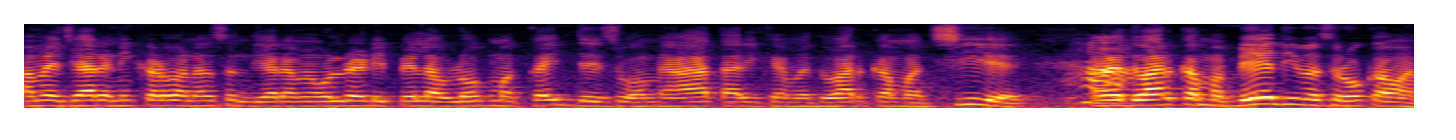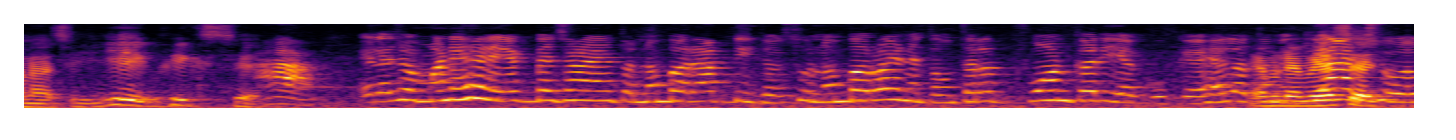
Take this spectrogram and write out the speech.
અમે જ્યારે નીકળવાના હશે ત્યારે અમે ઓલરેડી પહેલા વ્લોગમાં કહી જ દઈશું અમે આ તારીખે અમે દ્વારકામાં છીએ. અમે દ્વારકામાં બે દિવસ રોકાવાના છીએ એ ફિક્સ છે. હા. એટલે જો મને હે એક બે જણાએ તો નંબર આપી દીધો. શું નંબર હોય ને તો હું તરત ફોન કરી શકું કે હેલો તમે ક્યાં છો?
